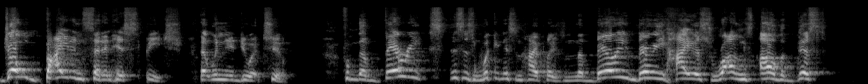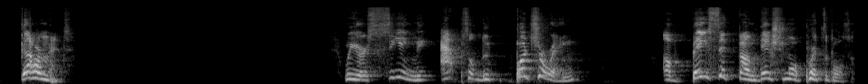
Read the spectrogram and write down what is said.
Joe Biden said in his speech that we need to do it too from the very, this is wickedness in high places, from the very, very highest rungs of this government. We are seeing the absolute butchering of basic foundational principles.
